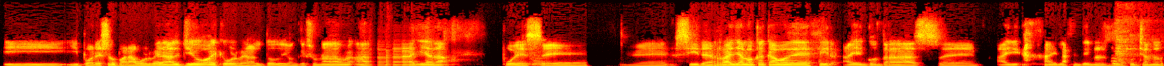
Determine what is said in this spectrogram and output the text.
y, por eso, para volver al yo, hay que volver al todo. Y aunque es una rayada, pues eh, si te raya lo que acabo de decir, ahí encontrarás, ahí, la gente que nos está escuchando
